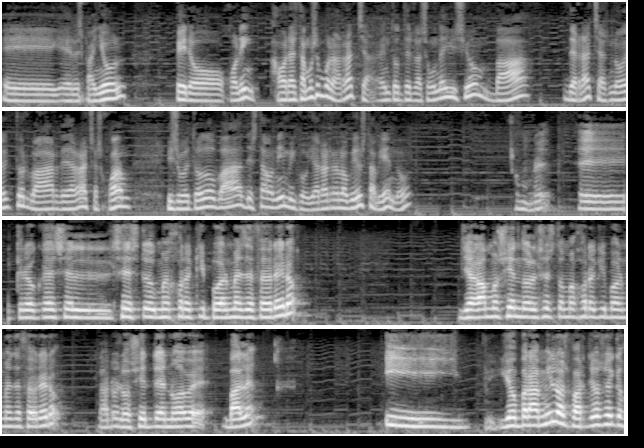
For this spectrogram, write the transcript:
eh, el español. Pero, jolín, ahora estamos en buena racha. Entonces la segunda división va de rachas, ¿no, Héctor? Va de rachas, Juan. Y sobre todo va de estado anímico. Y ahora el está bien, ¿no? hombre, eh, creo que es el sexto mejor equipo del mes de febrero. Llegamos siendo el sexto mejor equipo del mes de febrero. Claro, los 7-9 valen. Y yo para mí los partidos hay que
